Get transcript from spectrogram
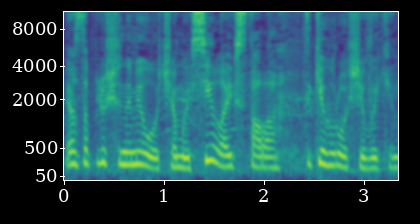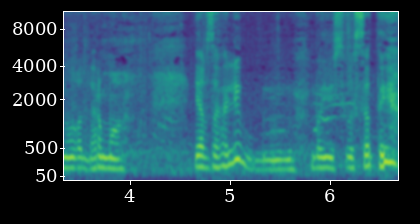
Я з заплющеними очами сіла і встала. Такі гроші викинула дарма. Я взагалі боюсь висоти.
